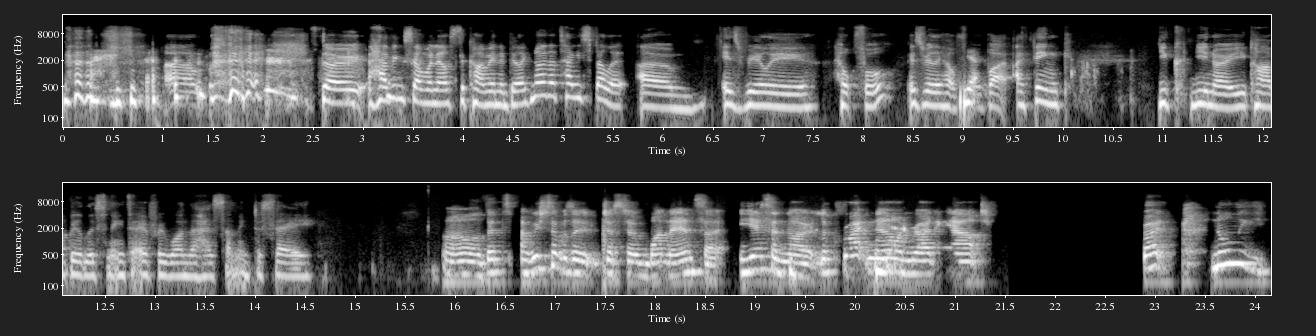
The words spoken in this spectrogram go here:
um, so having someone else to come in and be like, "No, that's how you spell it," um, is really helpful. Is really helpful. Yeah. But I think you you know you can't be listening to everyone that has something to say. Oh, that's. I wish that was a just a one answer. Yes and no. Look, right now yeah. I'm writing out right normally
